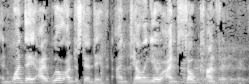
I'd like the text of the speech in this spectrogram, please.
And one day I will understand David. I'm telling you, I'm so confident.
